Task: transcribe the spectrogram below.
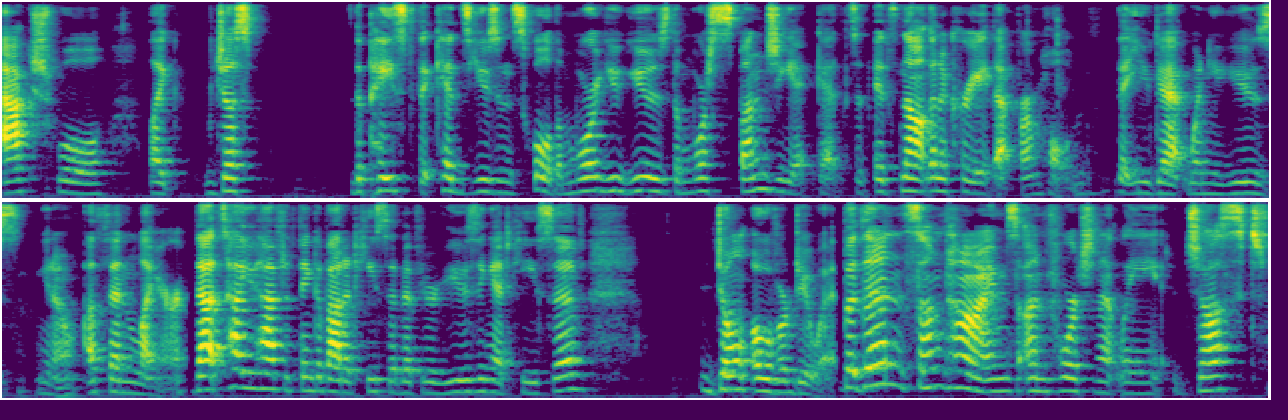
actual like just the paste that kids use in school. The more you use, the more spongy it gets. It's not going to create that firm hold that you get when you use, you know, a thin layer. That's how you have to think about adhesive. If you're using adhesive, don't overdo it. But then sometimes, unfortunately, just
